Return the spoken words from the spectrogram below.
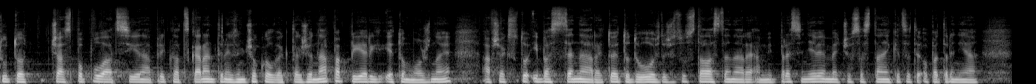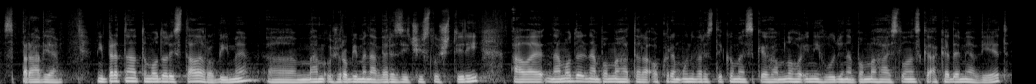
túto časť populácie napríklad z karantény čokoľvek. Takže na papieri je to možné, avšak sú to iba scenáre. To je to dôležité, že sú stále scenáre a my presne nevieme, čo sa stane, keď sa tie opatrenia spravia. My preto na to modely stále robíme. Mám, už robíme na verzii číslo 4, ale na modeli nám pomáha teda okrem Univerzity Komenského a mnoho iných ľudí nám pomáha aj Slovenská akadémia vied,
